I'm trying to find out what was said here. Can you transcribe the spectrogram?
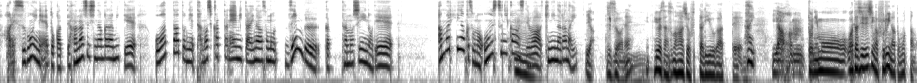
「あれすごいね」とかって話しながら見て終わった後に「楽しかったね」みたいなその全部が楽しいのであんまりなんかその音質に関しては気にならない、いや実はね東さんその話を振った理由があって。はい。いや本当にもう私自身が古いなと思ったの。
